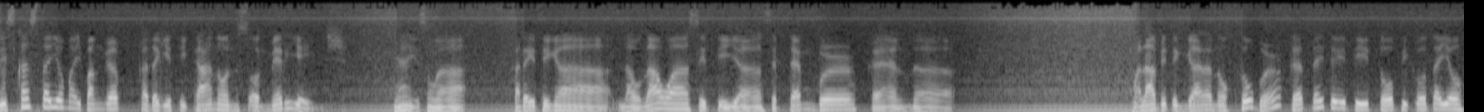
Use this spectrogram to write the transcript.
discuss tayo maipanggap kadagiti canons on marriage. Yan, iso nga kadagiti nga lawlawas iti uh, September kan uh, malabit ingganan no October kat dayto iti topiko tayo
